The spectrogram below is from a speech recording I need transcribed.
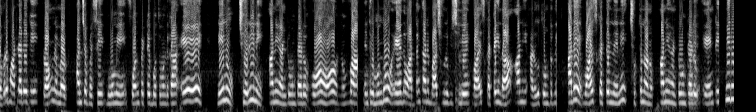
ఎవరు మాట్లాడేది? రాంగ్ నెంబర్ అని చెప్పేసి భూమి ఫోన్ పెట్టేబోతూ ఉండగా ఏ, నేను చెర్రీని అని అంటూ ఉంటాడు. ఓ నువ్వా? ఇంతకు ముందు ఏదో అర్థం కాని భాష వినిపించింది. వాయిస్ కట్ అయిందా? అని అడుగుతూ ఉంటుంది. అదే వాయిస్ కట్ అయింది అని చెప్తున్నాను అని అంటూ ఉంటాడు. ఏంటి? మీరు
